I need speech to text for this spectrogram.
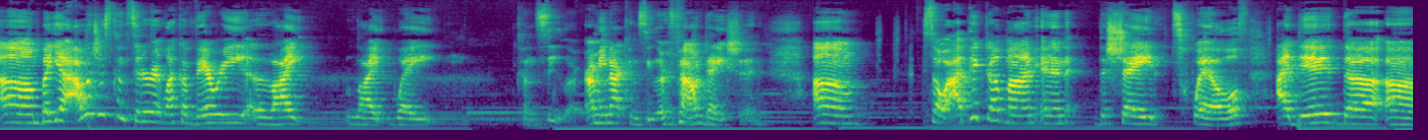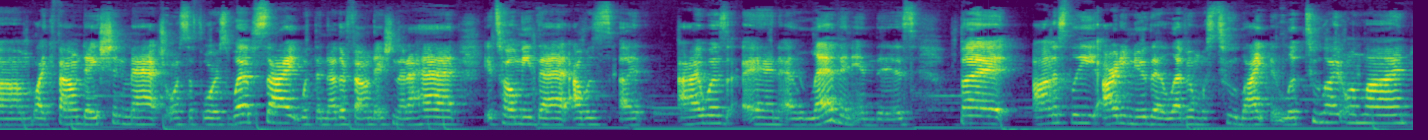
Um, but yeah, I would just consider it like a very light, lightweight concealer. I mean, not concealer, foundation. Um, so I picked up mine in the shade 12. I did the um, like foundation match on Sephora's website with another foundation that I had. It told me that I was a, I was an 11 in this, but honestly, I already knew that 11 was too light. It looked too light online.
